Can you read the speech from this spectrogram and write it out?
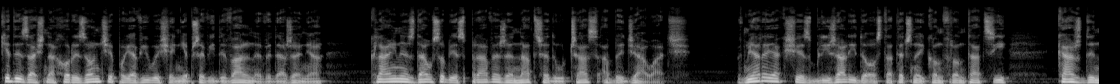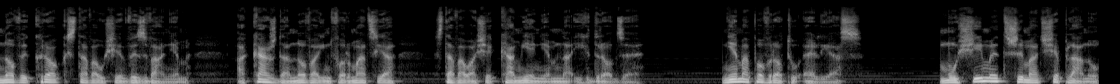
Kiedy zaś na horyzoncie pojawiły się nieprzewidywalne wydarzenia, Klein zdał sobie sprawę, że nadszedł czas, aby działać. W miarę jak się zbliżali do ostatecznej konfrontacji, każdy nowy krok stawał się wyzwaniem, a każda nowa informacja stawała się kamieniem na ich drodze. Nie ma powrotu, Elias. Musimy trzymać się planu,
